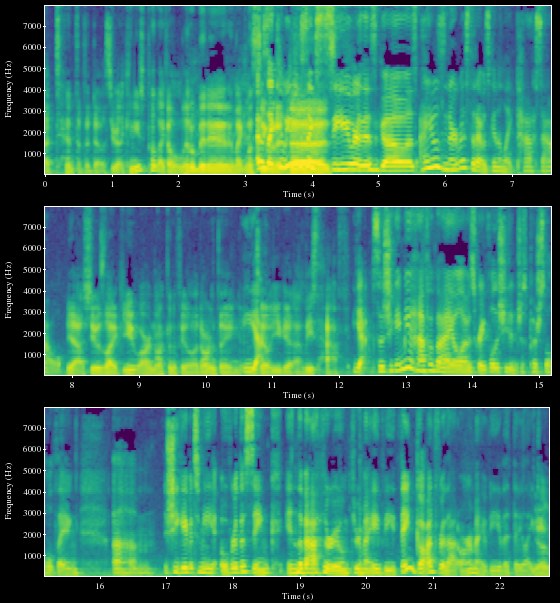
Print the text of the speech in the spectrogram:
a tenth of a dose. You're like, can you just put like a little bit in and like let's see I was like, can we does? just like see where this goes? I was nervous that I was gonna like pass out. Yeah, she was like, you are not gonna feel a darn thing Yeah. until you get at least half. Yeah, so she gave me a half a vial. I was grateful that she didn't just push the whole thing. Um, she gave it to me over the sink in the bathroom through my AV. Thank God for that arm IV that they like Yeah.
